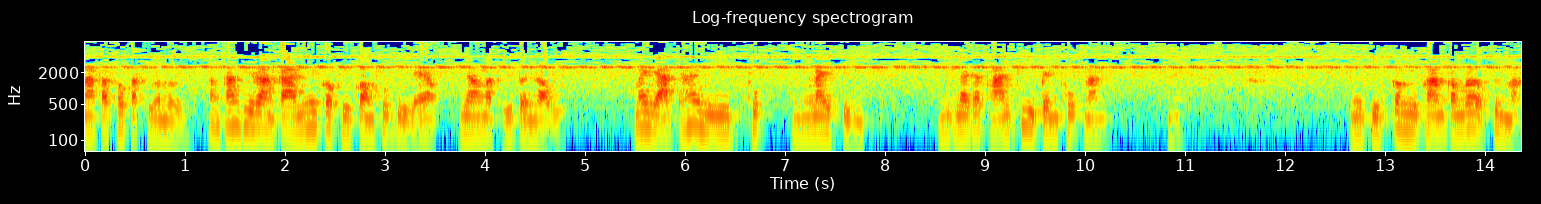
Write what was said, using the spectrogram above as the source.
มากระทบกระเทือนเลย ทั้งๆทที่ร่างกายนี้ก็คือกองทุกข์อยู่แล้ว ยังมาถือเป็นเราอีก ไม่อยากจะให้มีทุกข์ในสิ่ง ในสถานที่เป็นทุกข์นั้นมีจิตก็มีความกำเริบขึ้นมา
